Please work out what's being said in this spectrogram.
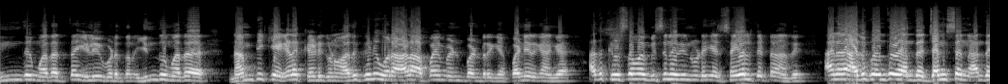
இந்து மதத்தை இழிவுபடுத்தணும். இந்து மத நம்பிக்கைகளை கெடுக்கணும். அதுக்குன்னு ஒரு ஆளை அப்பாயின்மெண்ட் பண்றீங்க பண்ணிருக்காங்க. அது கிறிஸ்தவ மிஷினரியினுடைய செயல் திட்டம் அது. அதனால அதுக்கு வந்து அந்த ஜங்ஷன் அந்த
